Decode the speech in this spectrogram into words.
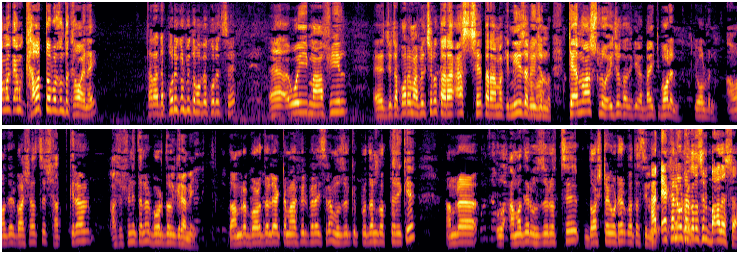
আমাকে আমার খাবারটা পর্যন্ত খাওয়ায় নাই। তারা এটা পরিকল্পিত ভাবে করেছে ওই মাহফিল যেটা পরে মাহফিল ছিল, তারা আসছে, তারা আমাকে নিয়ে যাবে এই জন্য। কেন আসলো? এই জন্য ভাই বলেন? কি বলবেন? আমাদের বাসা হচ্ছে সাতক্ষীরার আশাশনী থানার বরদল গ্রামে। তো আমরা বরদলে একটা মাহফিল ফেলাইছিলাম, হুজুরকে প্রধান বক্তা রেখে আমরা আমাদের হুজুর হচ্ছে দশটায় ওঠার কথা ছিল। আর এখানে ওঠার কথা ছিল বাদেশা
